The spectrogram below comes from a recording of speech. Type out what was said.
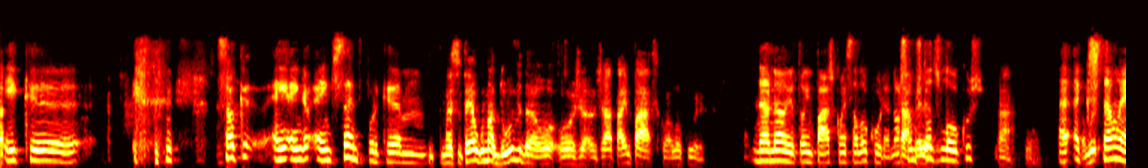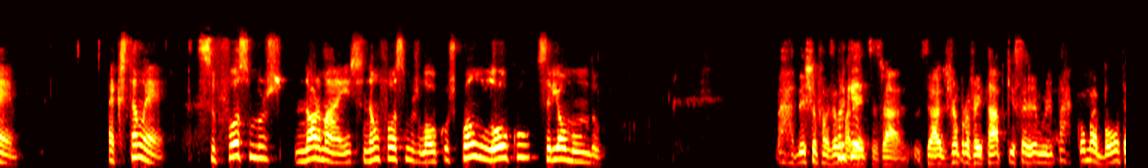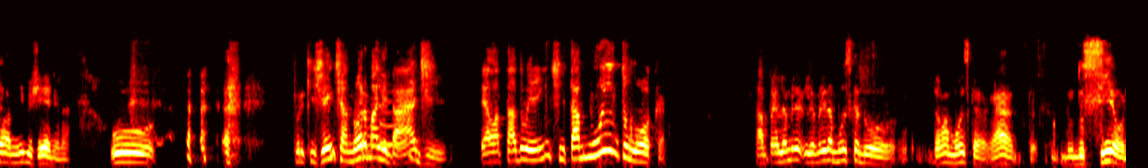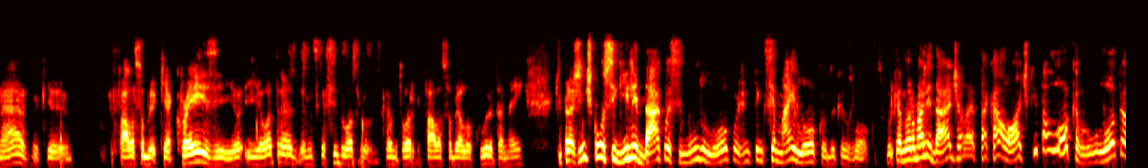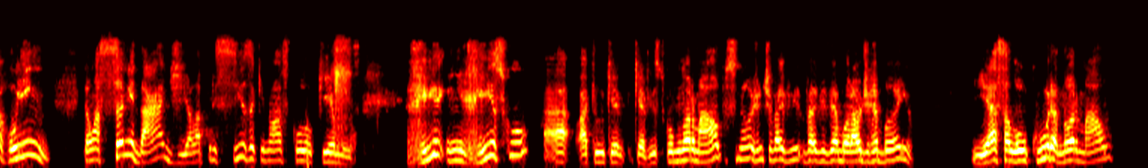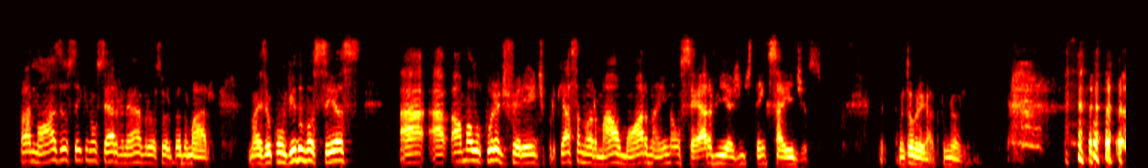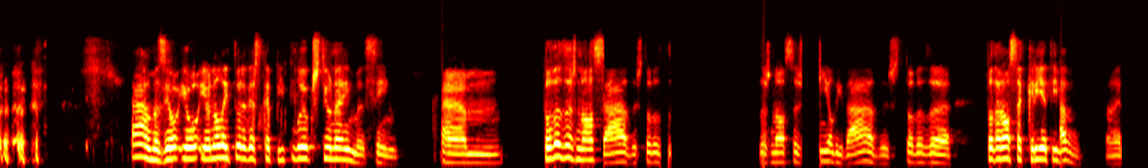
e que Só que é, é, é, interessante porque. Hum, Mas tu tem alguma dúvida ou, ou já está em paz com a loucura? Não, não, eu estou em paz com essa loucura. Nós tá, somos beleza. todos loucos. Tá. A, a questão é. A questão é, se fôssemos normais, se não fôssemos loucos, quão louco seria o mundo? Ah, deixa eu fazer um porque... parênteses já, já. Deixa eu aproveitar, porque isso é, pá, como é bom ter um amigo gênio, né? O... porque, gente, a normalidade, ela tá doente e tá muito louca. Tá? Eu lembrei, lembrei da música do. De uma música né, do, do Seal, né? Que que fala sobre que é crazy e, outra eu não esqueci do outro cantor que fala sobre a loucura também que para a gente conseguir lidar com esse mundo louco a gente tem que ser mais louco do que os loucos. Porque a normalidade ela está caótica e está louca. O louco é ruim. Então a sanidade ela precisa que nós coloquemos em risco aquilo que é, que é visto como normal senão a gente vai, vai viver a moral de rebanho. E essa loucura normal para nós eu sei que não serve, né, professor Pedro Mar? Mas eu convido vocês a, a, a, uma loucura diferente, porque essa normal, morna aí não serve e a gente tem que sair disso. Muito obrigado por me ouvir. ah, mas eu, eu, eu na leitura deste capítulo eu questionei-me assim. Um, todas as nossas todas as nossas genialidades, todas a, toda a nossa criatividade, é?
